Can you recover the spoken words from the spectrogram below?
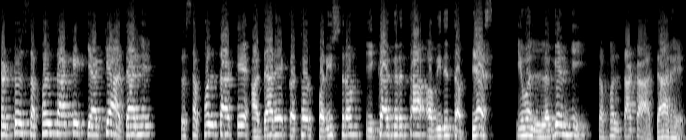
छठो सफलता के क्या क्या आधार है तो सफलता के आधार है कठोर परिश्रम एकाग्रता अविरत अभ्यास एवं लगन ही सफलता का आधार है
